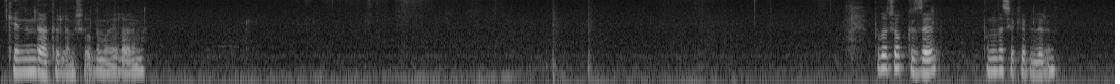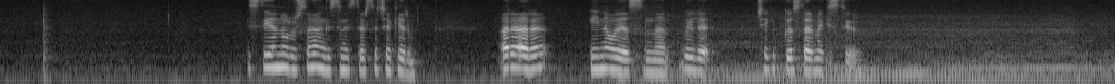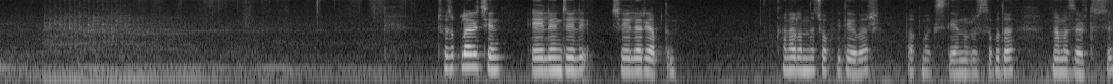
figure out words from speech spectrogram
Kendim de hatırlamış oldum oyalarımı. Bu da çok güzel. Bunu da çekebilirim. İsteyen olursa hangisini isterse çekerim. Ara ara iğne oyasından böyle çekip göstermek istiyorum. Çocuklar için eğlenceli şeyler yaptım. Kanalımda çok video var. Bakmak isteyen olursa bu da namaz örtüsü.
